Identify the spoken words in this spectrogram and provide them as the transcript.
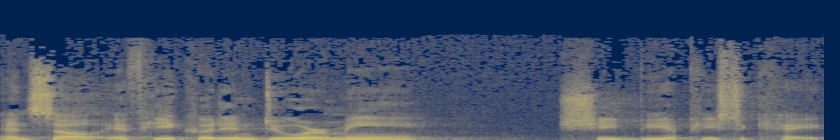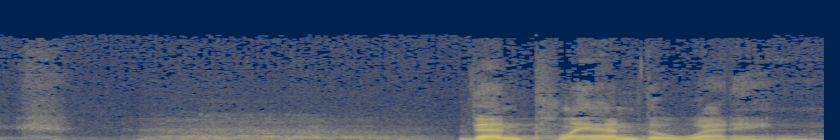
And so, if he could endure me, she'd be a piece of cake. then plan the wedding.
